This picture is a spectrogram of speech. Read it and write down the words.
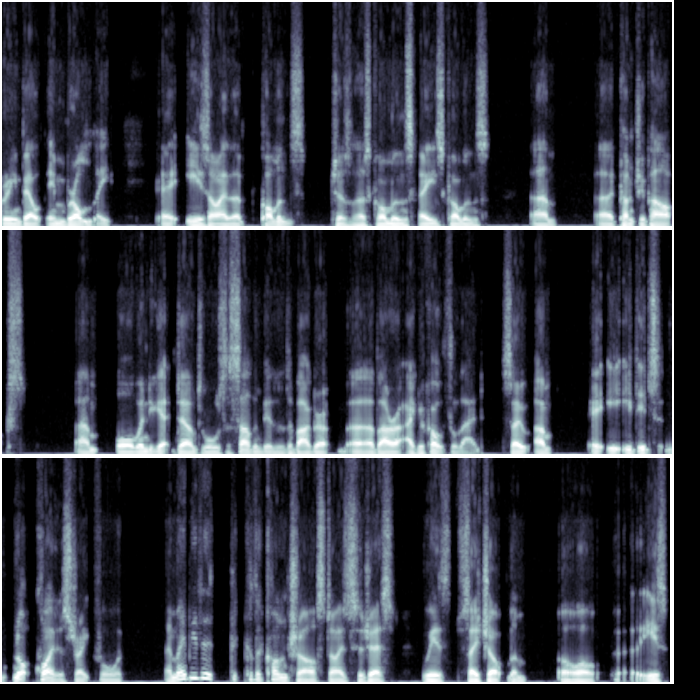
Greenbelt in Bromley uh, is either commons, Chislehurst Commons, Hayes Commons, um, uh, country parks, um, or when you get down towards the southern bit of the borough, uh, borough agricultural land. So um, it, it, it's not quite as straightforward. And maybe the, the, the contrast I'd suggest with, say, Cheltenham, or uh, is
